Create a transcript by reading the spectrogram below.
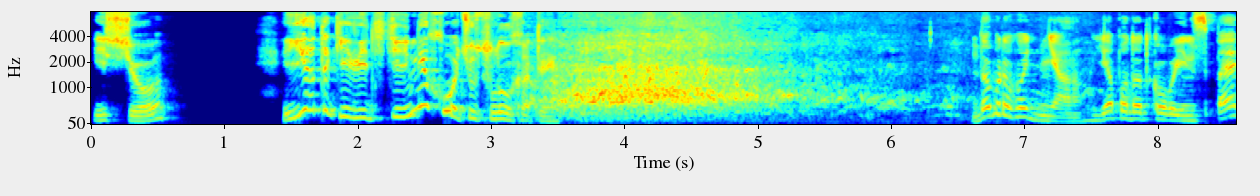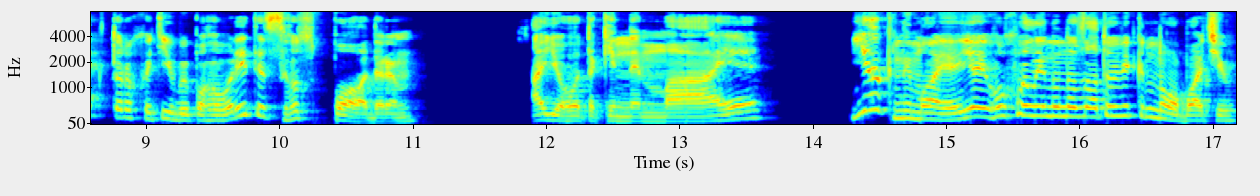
І що? Я такий відстій не хочу слухати. Доброго дня, я податковий інспектор, хотів би поговорити з господарем. А його таки немає. Як немає? Я його хвилину назад у вікно бачив.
